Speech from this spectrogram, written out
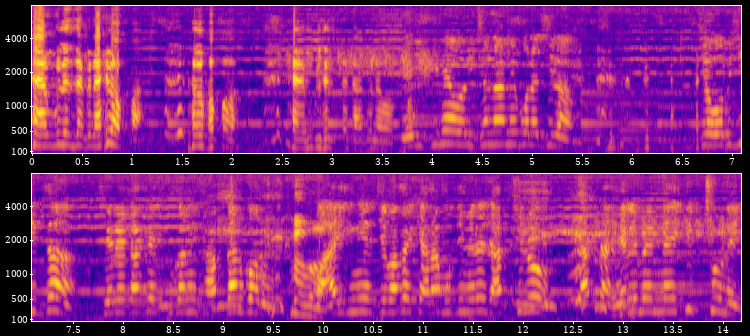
অ্যাম্বুলেন্স ডাকো না। বাপ্পা বাপ্পা অ্যাম্বুলেন্সটা ডাকো না বাপ্পা। সেই দিনে ওই জন্য আমি বলেছিলাম যে অভিজিৎ দা ছেলেটাকে একটুখানি সাবধান করো। বাইক নিয়ে যেভাবে ক্যারামতি মেরে যাচ্ছিল একটা হেলমেট নেই কিচ্ছু নেই।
